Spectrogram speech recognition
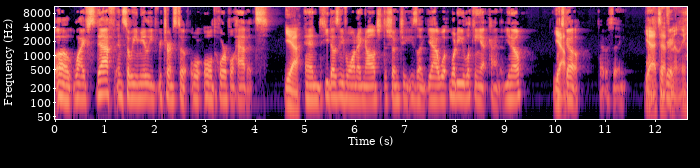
uh, wife's death, and so he immediately returns to o- old horrible habits. Yeah, and he doesn't even want to acknowledge it to Shang Chi. He's like, "Yeah, what what are you looking at?" Kind of, you know. Yeah. Let's go, type of thing. Yeah, it's definitely. Great,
